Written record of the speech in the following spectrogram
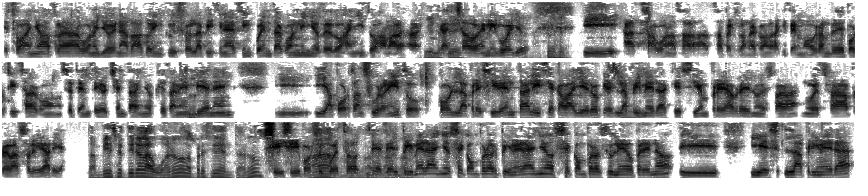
estos años atrás bueno yo he nadado incluso en la piscina de 50 con niños de dos añitos enganchados en mi cuello y hasta bueno hasta, hasta personas con, aquí tenemos grandes deportistas con 70 y 80 años que también vienen y, y, aportan su granito con la presidenta Alicia Caballero que es sí. la primera que siempre abre nuestra nuestra prueba solidaria también se tira el agua, ¿no? La presidenta, ¿no? Sí, sí, por ah, supuesto. Vale, vale, Desde vale, el primer año se compró, el primer año se compró su neopreno y, y es la primera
